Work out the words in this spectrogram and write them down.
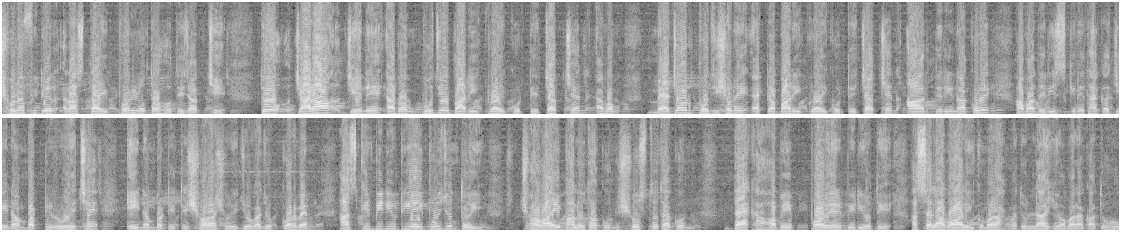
ষোলো ফিটের রাস্তায় পরিণত হতে যাচ্ছে। তো যারা জেনে এবং বুঝে বাড়ি ক্রয় করতে চাচ্ছেন এবং মেজর পজিশনে একটা বাড়ি ক্রয় করতে চাচ্ছেন, আর দেরি না করে আমাদের স্ক্রিনে থাকা যে নাম্বারটি রয়েছে, এই নাম্বারটিতে সরাসরি যোগাযোগ করবেন। আজকের ভিডিওটি এই পর্যন্তই। সবাই ভালো থাকুন, সুস্থ থাকুন। দেখা হবে পরের ভিডিওতে। আসসালামু আলাইকুম রহমতুল্লাহি ওবরাকাতুহু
